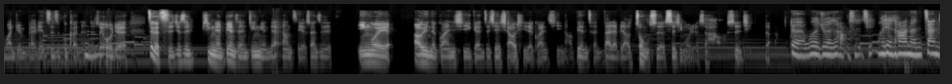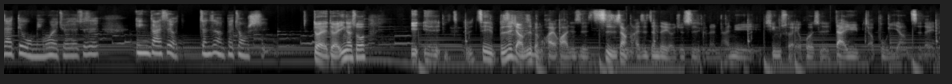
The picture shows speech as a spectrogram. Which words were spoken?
完全改变，这是不可能的。所以我觉得这个词就是今年变成今年这样子，也算是因为奥运的关系跟这些消息的关系，然后变成大家比较重视的事情，我觉得是好事情的。对，我也觉得是好事情，而且他能站在第五名，我也觉得就是应该是有真正的被重视。对对，应该说。也也，这不是讲日本坏话，就是事实上还是真的有，就是可能男女薪水或者是待遇比较不一样之类的，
